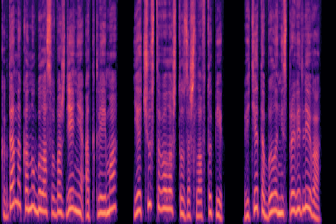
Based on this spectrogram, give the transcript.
когда на кону было освобождение от клейма, я чувствовала, что зашла в тупик. Ведь это было несправедливо —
